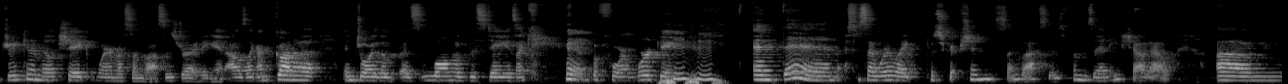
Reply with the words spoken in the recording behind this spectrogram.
drinking a milkshake, wearing my sunglasses, driving it. I was like, I'm gonna enjoy the as long of this day as I can before I'm working. And then, since I wear like prescription sunglasses from Zenni, shout out, um,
